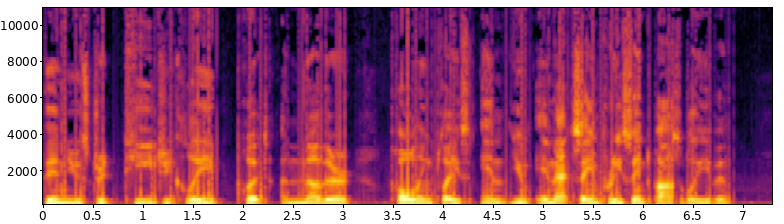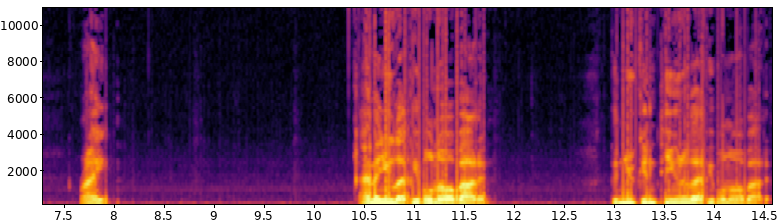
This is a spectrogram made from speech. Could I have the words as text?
then you strategically put another polling place in you in that same precinct, possibly even, right? And then you let people know about it. Then you continue to let people know about it.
